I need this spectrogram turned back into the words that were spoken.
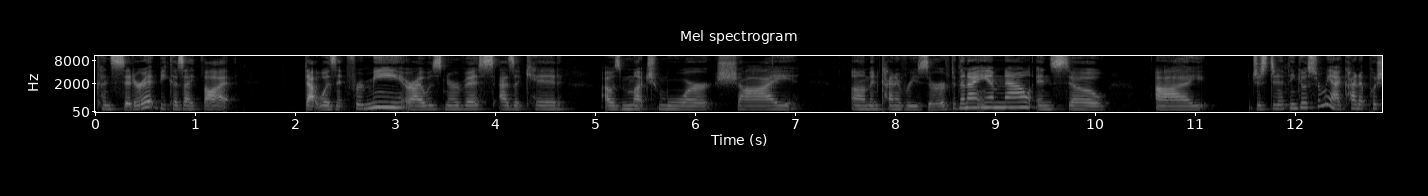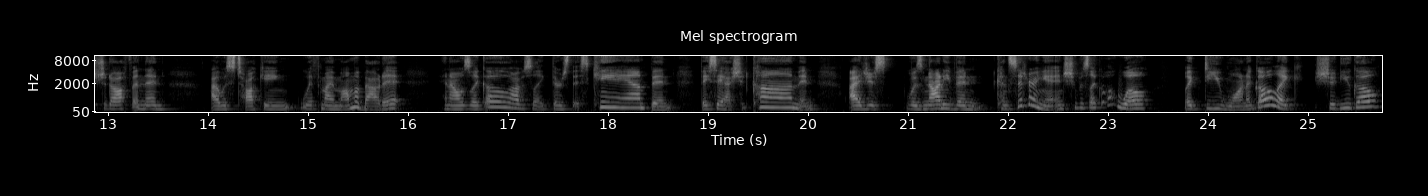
consider it because I thought that wasn't for me, or I was nervous as a kid. I was much more shy um, and kind of reserved than I am now. And so I just didn't think it was for me. I kind of pushed it off. And then I was talking with my mom about it. And I was like, oh, I was like, there's this camp and they say I should come. And I just was not even considering it. And she was like, oh, well, like, do you want to go? Like, should you go?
